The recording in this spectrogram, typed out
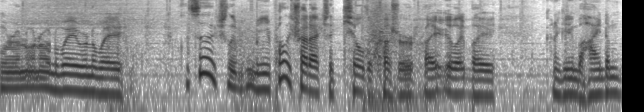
Run, run, run away, run away. Let's actually, I mean, you probably try to actually kill the Crusher, right? Like, by kind of getting behind him.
